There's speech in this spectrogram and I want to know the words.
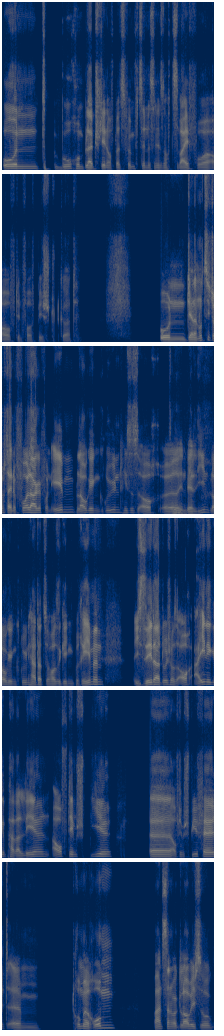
Und Bochum bleibt stehen auf Platz 15. Es sind jetzt noch zwei vor auf den VfB Stuttgart. Und ja, dann nutze ich doch deine Vorlage von eben. Blau gegen Grün hieß es auch äh, oh. in Berlin. Blau gegen Grün, Hertha zu Hause gegen Bremen. Ich sehe da durchaus auch einige Parallelen auf dem Spiel, äh, auf dem Spielfeld. Ähm, drumherum waren es dann aber, glaube ich, so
